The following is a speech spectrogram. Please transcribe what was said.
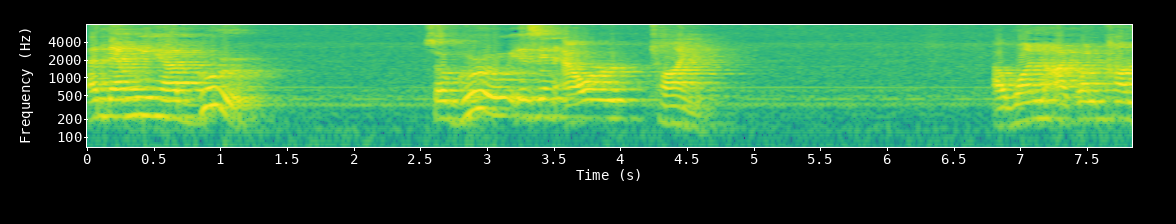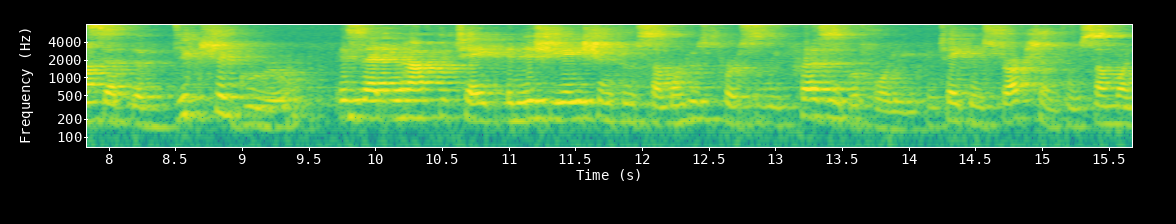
And then we have guru. So guru is in our time. Uh, one, uh, one concept of diksha guru is that you have to take initiation from someone who's personally present before you. You can take instruction from someone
